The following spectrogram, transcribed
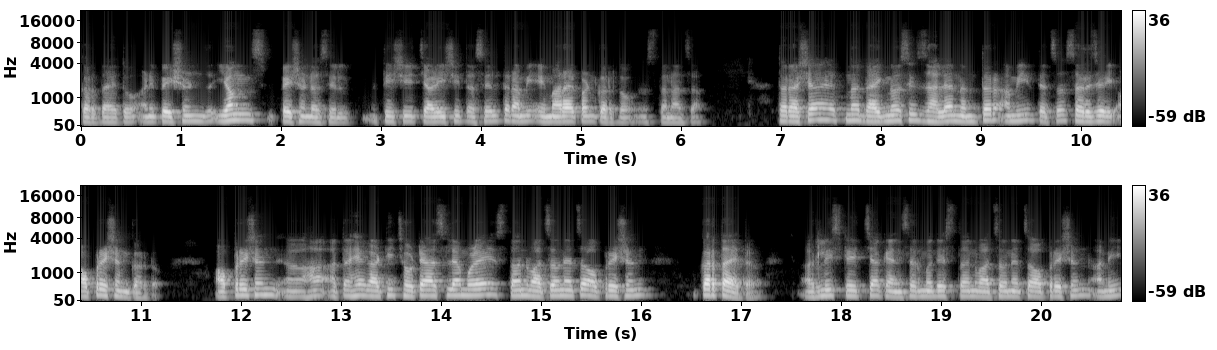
करता येतो. आणि पेशंट यंग पेशंट असेल तीशी चाळीशीत असेल तर आम्ही एम आर आय पण करतो स्तनाचा. तर अशा यातनं डायग्नोसिस झाल्यानंतर आम्ही त्याचं सर्जरी ऑपरेशन करतो. ऑपरेशन हा आता ह्या गाठी छोट्या असल्यामुळे स्तन वाचवण्याचं ऑपरेशन करता येतं. अर्ली स्टेजच्या कॅन्सरमध्ये स्तन वाचवण्याचं ऑपरेशन आणि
